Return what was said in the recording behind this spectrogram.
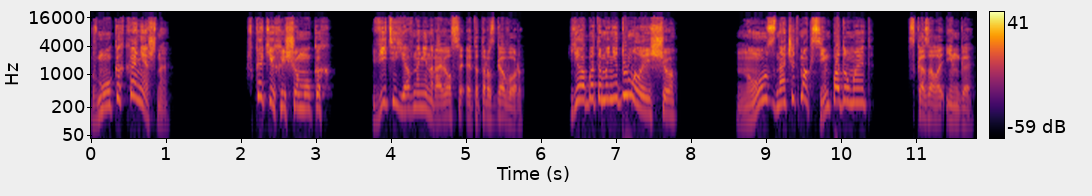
В муках, конечно. В каких еще муках? Вите явно не нравился этот разговор. «Я об этом и не думала еще». «Ну, значит, Максим подумает», — сказала Инга.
